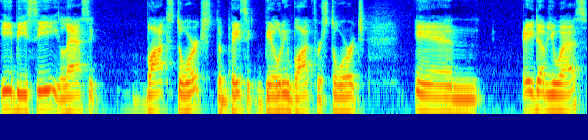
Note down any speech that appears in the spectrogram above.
EBS, Elastic Block Storage, the basic building block for storage in AWS,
